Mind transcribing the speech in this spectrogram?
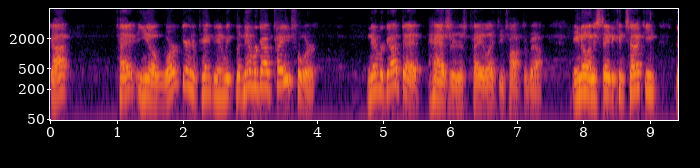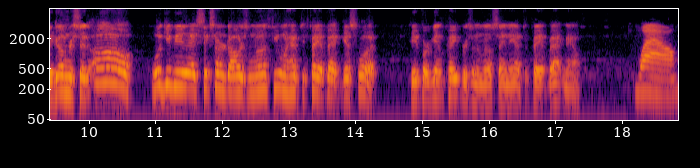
got paid, you know, worked during the pandemic, but never got paid for it. Never got that hazardous pay like you talked about. You know, in the state of Kentucky, the governor said, "Oh, we'll give you that six hundred dollars a month. You won't have to pay it back." Guess what? People are getting papers in the mail saying they have to pay it back now. Wow.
